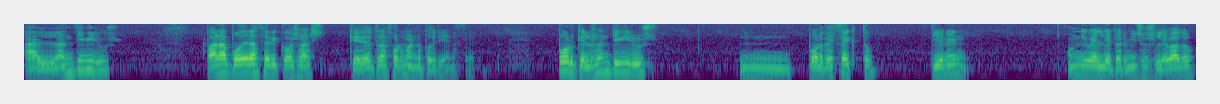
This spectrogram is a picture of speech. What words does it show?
al antivirus para poder hacer cosas que de otra forma no podrían hacer. Porque los antivirus, mm, por defecto, tienen un nivel de permisos elevado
